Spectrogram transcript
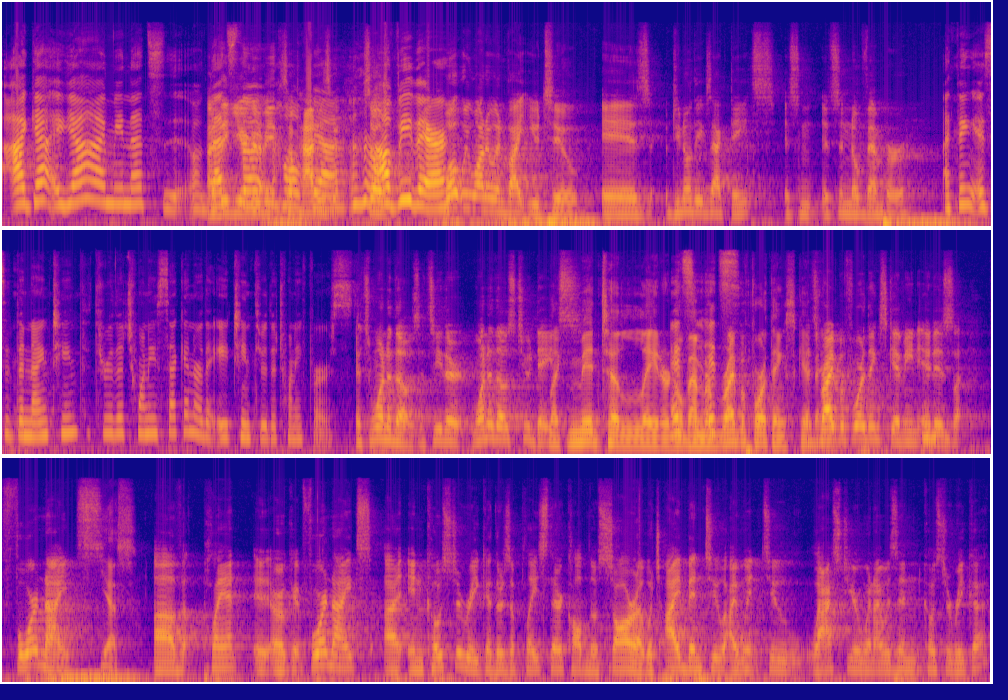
I get yeah. I mean that's that's I think you're going to be. So hope, Pattie's. Yeah. Gonna, so I'll be there. What we want to invite you to is, do you know the exact dates? It's in, it's in November. I think is it the 19th through the 22nd or the 18th through the 21st? It's one of those. It's either one of those two dates. Like mid to later It's- November, it's- right before Thanksgiving. It's right before Thanksgiving. It mm-hmm. is like four nights. Yes. Of plant, uh, okay, four nights uh, in Costa Rica. There's a place there called Nosara, which I've been to. I went to last year when I was in Costa Rica.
